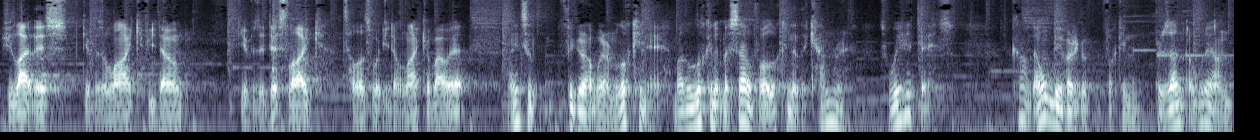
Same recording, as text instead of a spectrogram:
If you like this, give us a like. If you don't, give us a dislike. Tell us what you don't like about it. I need to figure out where I'm looking at. Am I looking at myself or looking at the camera? It's weird this. I can't, I won't be a very good fucking presenter, would it, on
